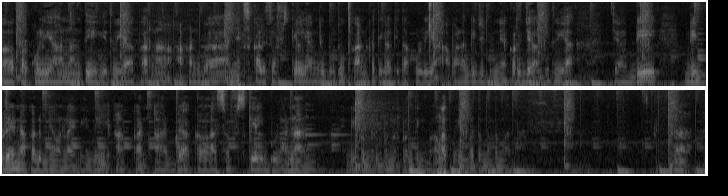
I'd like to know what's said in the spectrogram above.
uh, perkuliahan nanti gitu ya. Karena akan banyak sekali soft skill yang dibutuhkan ketika kita kuliah apalagi di dunia kerja gitu ya. Jadi di Brain Academy Online ini akan ada kelas soft skill bulanan. Ini benar-benar penting banget nih buat teman-teman. Nah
